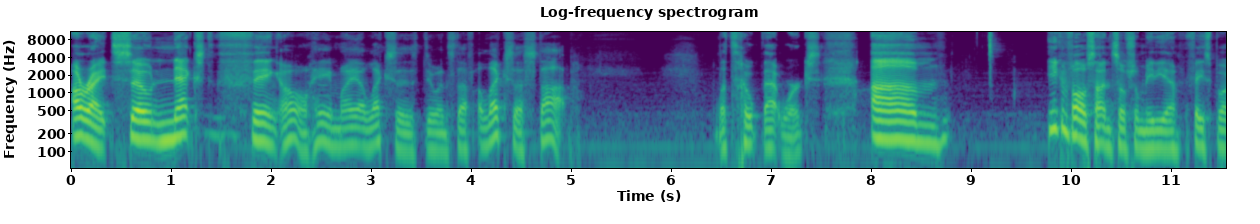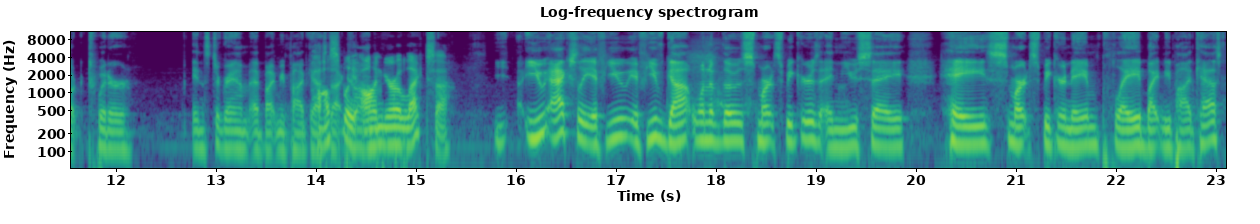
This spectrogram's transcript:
All right, so next thing. Oh, hey, my Alexa is doing stuff. Alexa, stop. Let's hope that works. Um, you can follow us on social media: Facebook, Twitter, Instagram at Bite Me Podcast. Possibly on your Alexa. you actually if you if you've got one of those smart speakers and you say hey smart speaker name play bite me podcast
